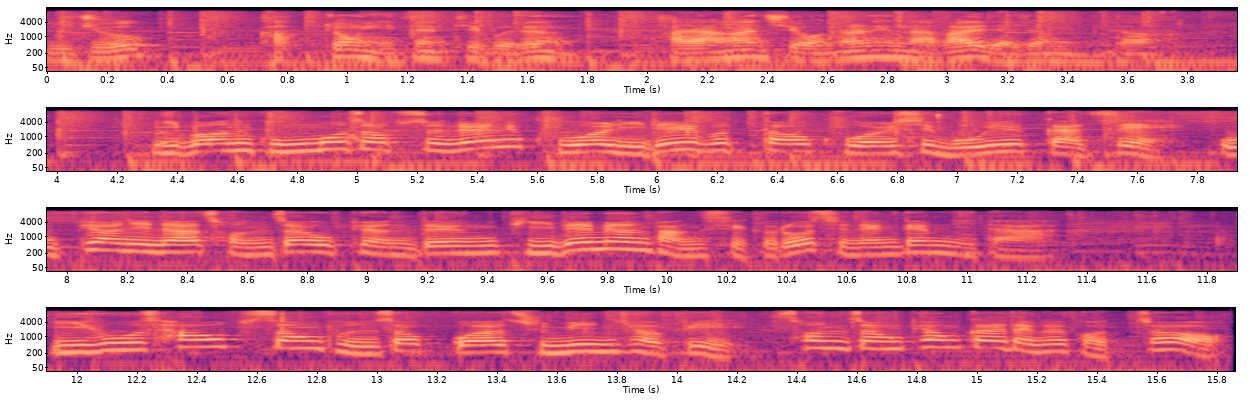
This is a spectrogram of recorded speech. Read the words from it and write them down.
이주, 각종 인센티브 등 다양한 지원을 해나갈 예정입니다. 이번 공모 접수는 9월 1일부터 9월 15일까지 우편이나 전자우편 등 비대면 방식으로 진행됩니다. 이후 사업성 분석과 주민협의, 선정 평가 등을 거쳐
